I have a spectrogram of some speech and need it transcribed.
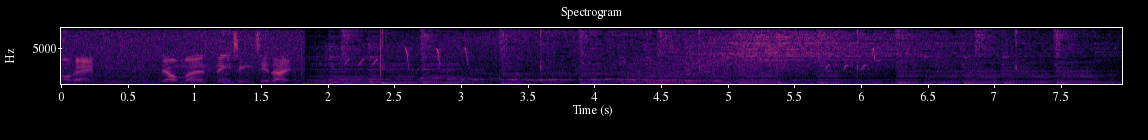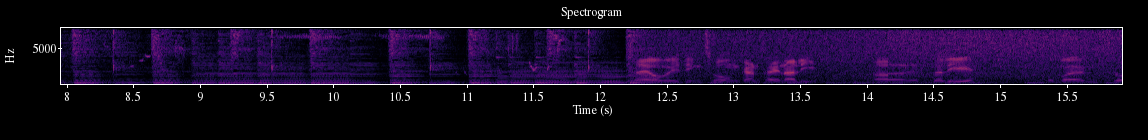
，OK，让我们敬请期待。现在我们已经从刚才那里，呃，这里我们走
